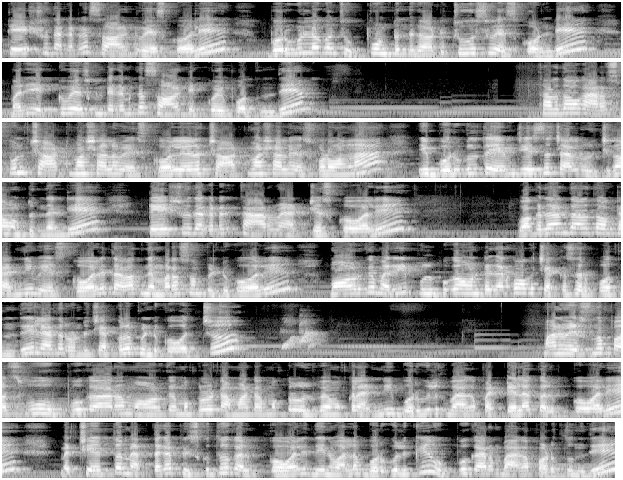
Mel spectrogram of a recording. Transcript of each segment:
టేస్ట్ తగ్గట సాల్ట్ వేసుకోవాలి. బొరుగుల్లో కొంచెం ఉప్పు ఉంటుంది కాబట్టి చూసి వేసుకోండి. మరి ఎక్కువ వేసుకుంటే కనుక సాల్ట్ ఎక్కువైపోతుంది. తర్వాత ఒక అర స్పూన్ చాట్ మసాలా వేసుకోవాలి. లేదా చాట్ మసాలా వేసుకోవడం వలన ఈ బొరుగులతో ఏం చేసినా చాలా రుచిగా ఉంటుందండి. టేస్ట్ తగ్గట్టు కారం యాడ్ చేసుకోవాలి. ఒకదాని తర్వాత ఒకటి అన్నీ వేసుకోవాలి తర్వాత నిమ్మరసం పిండుకోవాలి. మామిడికాయ మరీ పులుపుగా ఉంటే కనుక ఒక చెక్క సరిపోతుంది లేదా రెండు చెక్కలు పిండుకోవచ్చు. మనం వేసుకున్న పసుపు ఉప్పు కారం మామిడికాయ ముక్కలు టమాటా ముక్కలు ఉల్లిపాయ ముక్కలు అన్నీ బొరుగులకు బాగా పట్టేలా కలుపుకోవాలి. చేతితో మెత్తగా పిసుకుతూ కలుపుకోవాలి. దీనివల్ల బొరుగులకి ఉప్పు కారం బాగా పడుతుంది.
